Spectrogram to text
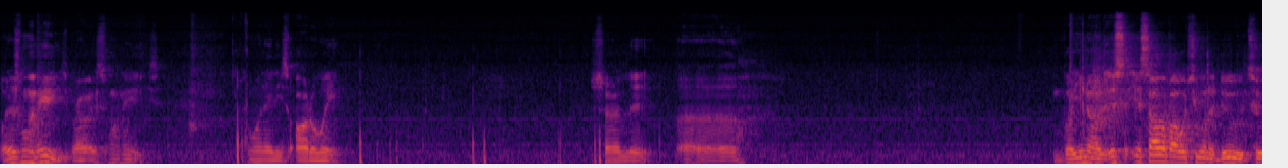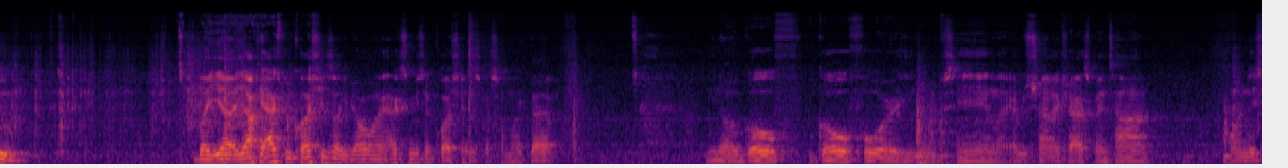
But it's 180s, bro. It's 180s. 180s all the way. Charlotte. Uh, but you know, it's it's all about what you want to do too. But yeah, y'all can ask me questions. Like if y'all want to ask me some questions or something like that you know, go go for it. You know what I'm saying? Like I'm just trying to make sure I spend time on this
